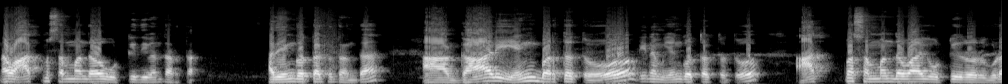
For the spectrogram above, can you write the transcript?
ನಾವು ಆತ್ಮ ಸಂಬಂಧವಾಗಿ ಹುಟ್ಟಿದೀವಿ ಅಂತ ಅರ್ಥ. ಅದು ಹೆಂಗ್ ಗೊತ್ತಾಗ್ತದ ಅಂತ, ಆ ಗಾಳಿ ಹೆಂಗ್ ಬರ್ತತೋ ಈ ನಮ್ಗೆ ಹೆಂಗ್ ಗೊತ್ತಾಗ್ತತೋ ಆತ್ಮ ಸಂಬಂಧವಾಗಿ ಹುಟ್ಟಿರೋರು ಕೂಡ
